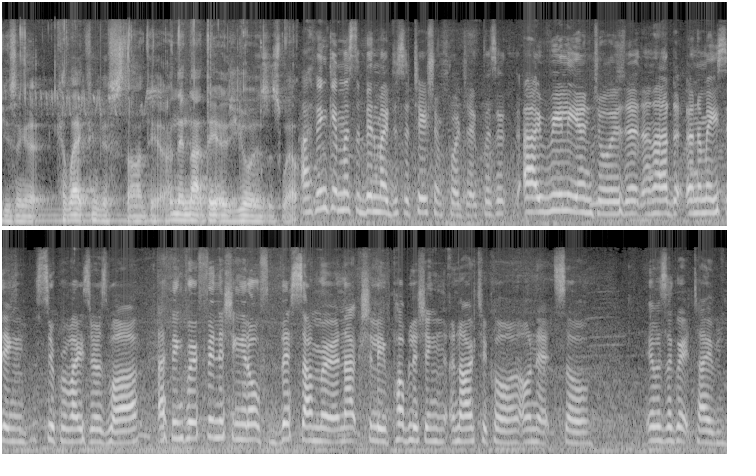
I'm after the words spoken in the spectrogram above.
using it, collecting this star data, and then that data is yours as well. I think it must have been my dissertation project because I really enjoyed it and I had an amazing supervisor as well. I think we're finishing it off this summer and actually publishing an article on it, so it was a great time.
